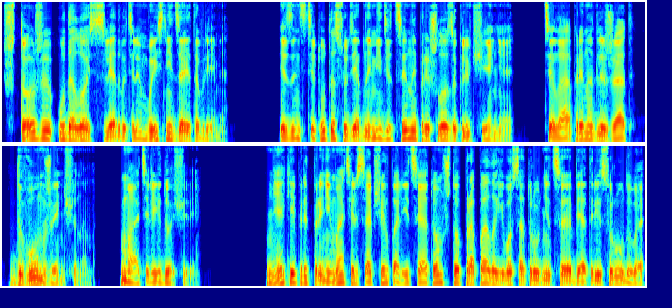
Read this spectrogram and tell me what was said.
Что же удалось следователям выяснить за это время? Из Института судебной медицины пришло заключение: тела принадлежат двум женщинам, матери и дочери. Некий предприниматель сообщил полиции о том, что пропала его сотрудница Беатрис Рудова.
